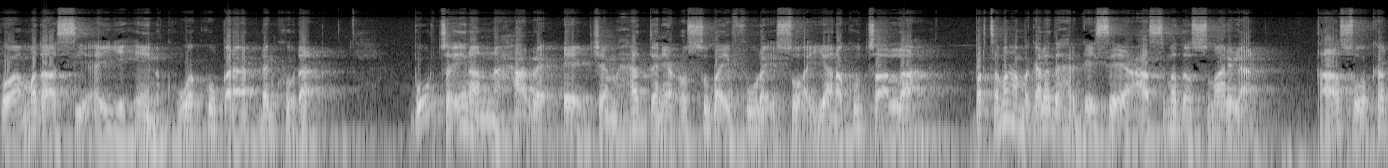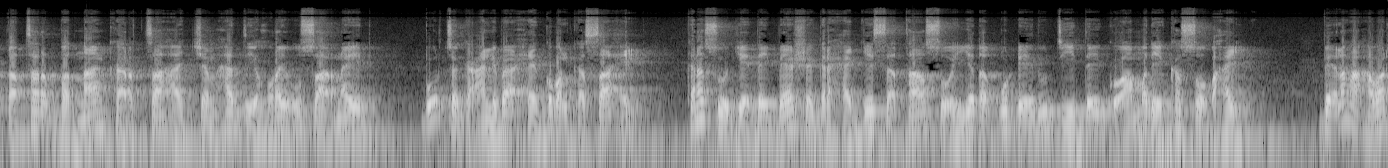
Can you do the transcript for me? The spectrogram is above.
go'aamadaasi ay yihiin kuwa ku qaraar dhankooda buurta inan naxar ee jamhadani cusub ay fuulayso ayaana ku taalla bartamaha magaalada hargeysa ee caasimada somalilan taasoo ka khatar badnaan karta jamhadii horay u saarnayd buurta gacanlibaax ee gobolka saaxil kana soo jeeday beesha garxajisa taasoo iyada qudheedu diiday go'aamadii ka soo baxay beelaha habar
